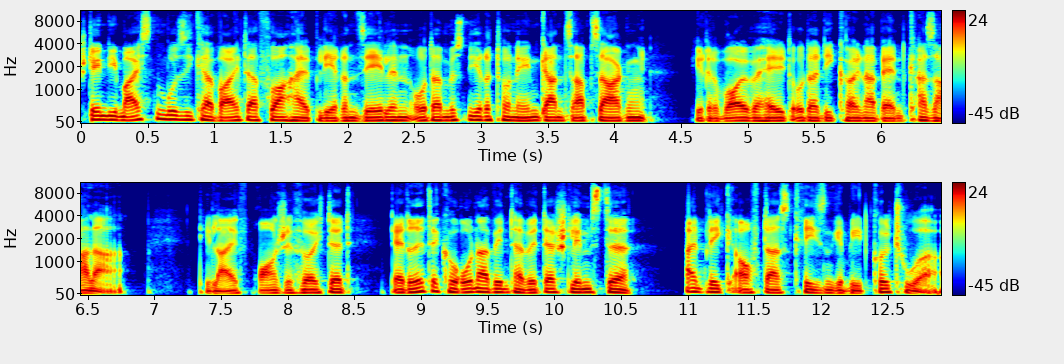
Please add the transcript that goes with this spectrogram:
stehen die meisten Musiker weiter vor halbleeren Sälen oder müssen ihre Tourneen ganz absagen, wie Revolverheld oder die Kölner Band Casala. Die Live-Branche fürchtet, der dritte Corona-Winter wird der schlimmste. Ein Blick auf das Krisengebiet Kultur.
